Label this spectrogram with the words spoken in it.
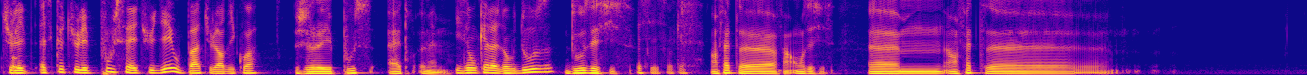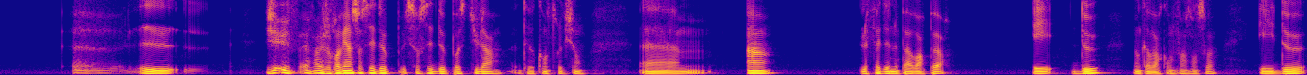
Tu Bon. les... Est-ce que tu les pousses à étudier ou pas? Tu leur dis quoi? Je les pousse à être eux-mêmes. Ils ont quel âge? Donc 12 12 et 6. et 6, ok. En fait, euh, enfin 11 et 6. Euh, en fait, je, reviens sur ces deux, sur ces deux postulats de construction. Euh, un, le fait de ne pas avoir peur. Et deux, donc avoir confiance en soi. Et deux,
